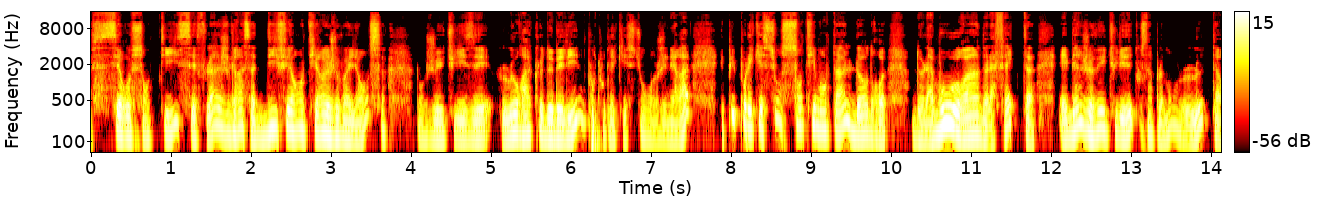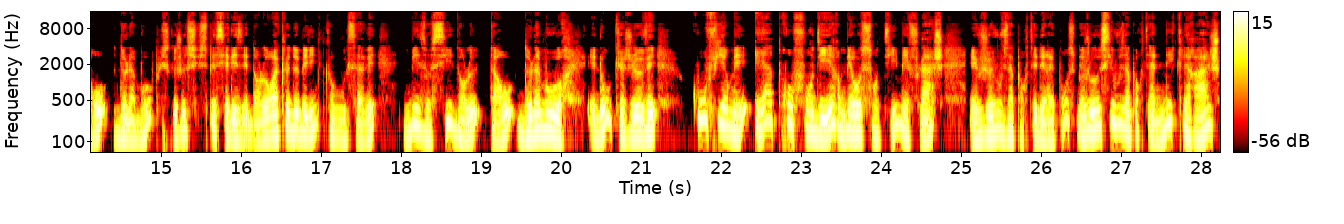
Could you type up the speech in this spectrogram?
ces ressentis, ces flashs grâce à différents tirages de voyance. Donc je vais utiliser l'oracle de Béline pour toutes les questions générales et puis pour les questions sentimentales d'ordre de l'amour, hein, de l'affect, eh bien je vais utiliser tout simplement le tarot de l'amour puisque je suis spécialisé dans l'oracle de Béline comme vous le savez, mais aussi dans le tarot de l'amour. Et donc je vais confirmer et approfondir mes ressentis, mes flashs, et je vais vous apporter des réponses, mais je vais aussi vous apporter un éclairage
